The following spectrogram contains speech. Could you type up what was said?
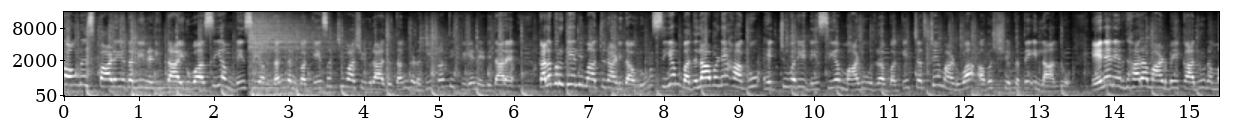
ಕಾಂಗ್ರೆಸ್ ಪಾಳೆಯದಲ್ಲಿ ನಡೀತಾ ಇರುವ ಸಿಎಂ ಡಿಸಿಎಂ ದಂಗಲ್ ಬಗ್ಗೆ ಸಚಿವ ಶಿವರಾಜ್ ತಂಗಡಗಿ ಪ್ರತಿಕ್ರಿಯೆ ನೀಡಿದ್ದಾರೆ. ಕಲಬುರಗಿಯಲ್ಲಿ ಮಾತನಾಡಿದ ಅವರು, ಸಿಎಂ ಬದಲಾವಣೆ ಹಾಗೂ ಹೆಚ್ಚುವರಿ ಡಿಸಿಎಂ ಮಾಡುವುದರ ಬಗ್ಗೆ ಚರ್ಚೆ ಮಾಡುವ ಅವಶ್ಯಕತೆ ಇಲ್ಲ ಅಂದ್ರು. ಏನೇ ನಿರ್ಧಾರ ಮಾಡಬೇಕಾದ್ರೂ ನಮ್ಮ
